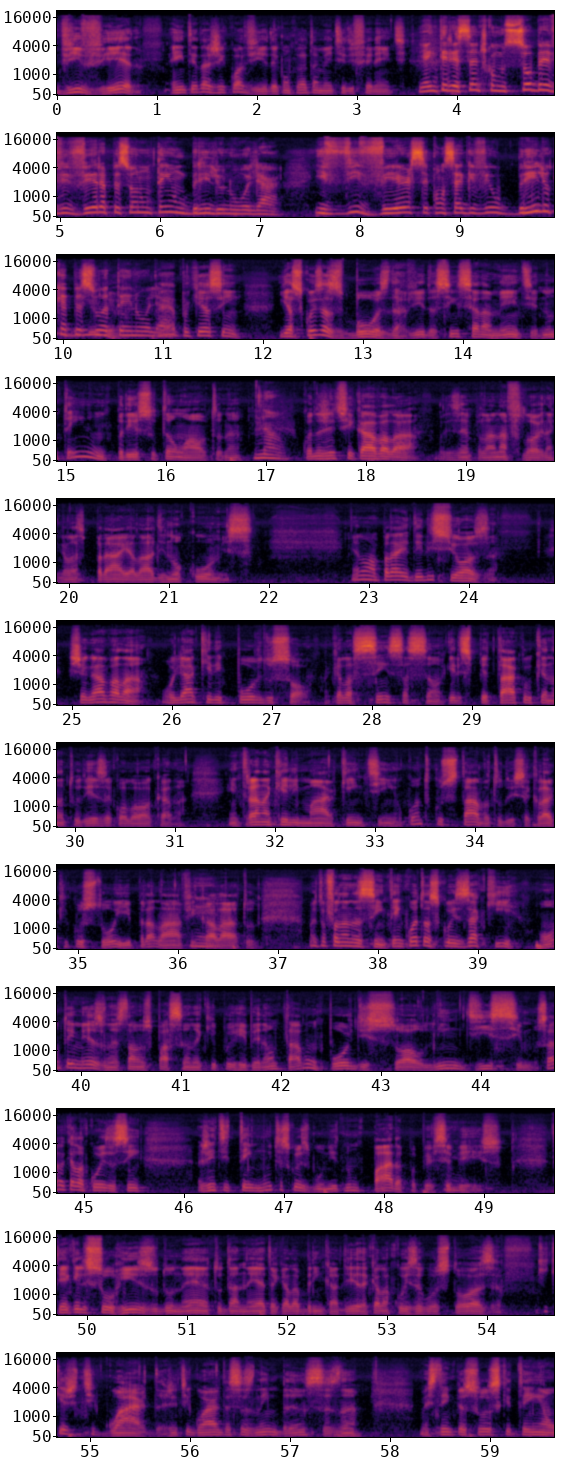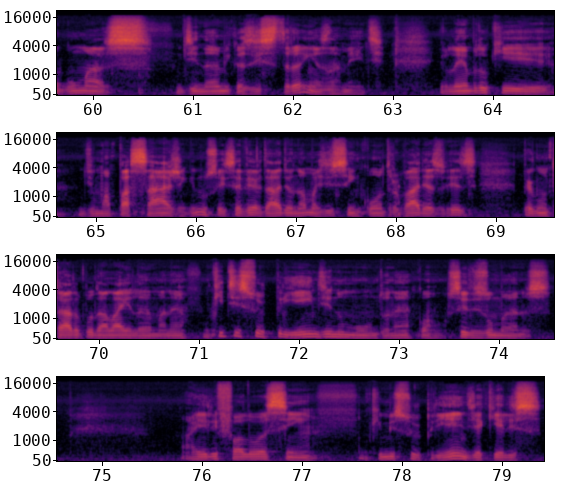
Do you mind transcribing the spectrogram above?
Viver é interagir com a vida, é completamente diferente. E é interessante como sobreviver, a pessoa não tem um brilho no olhar. E viver, você consegue ver o brilho que a pessoa brilho. tem no olhar. É, porque assim, e as coisas boas da vida, sinceramente, não tem um preço tão alto, né? Não. Quando a gente ficava lá, por exemplo, lá na Flórida, naquelas praias lá de Nocomes, era uma praia deliciosa. Chegava lá, olhar aquele pôr do sol, aquela sensação, aquele espetáculo que a natureza coloca lá. Entrar naquele mar quentinho. Quanto custava tudo isso? É claro que custou ir para lá, ficar é. lá, tudo. Mas estou falando assim, tem quantas coisas aqui. Ontem mesmo nós estávamos passando aqui por Ribeirão, estava um pôr de sol lindíssimo. Sabe aquela coisa assim? A gente tem muitas coisas bonitas, não para para perceber é. isso. Tem aquele sorriso do neto, da neta, aquela brincadeira, aquela coisa gostosa o que, que a gente guarda? A gente guarda essas lembranças, né? Mas tem pessoas que têm algumas dinâmicas estranhas na mente. Eu lembro que de uma passagem, que não sei se é verdade ou não, mas isso se encontra várias vezes, perguntado para o Dalai Lama, né? O que te surpreende no mundo, né, com os seres humanos? Aí ele falou assim: o que me surpreende é que eles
